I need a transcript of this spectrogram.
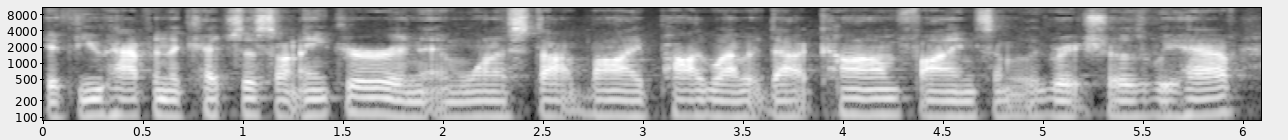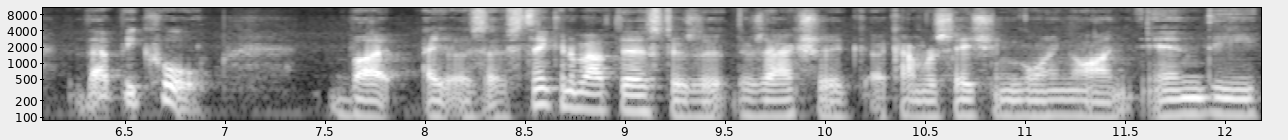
If you happen to catch this on Anchor and, and want to stop by podwabbit.com, find some of the great shows we have, that'd be cool. But I, as I was thinking about this, there's a, there's actually a conversation going on in the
